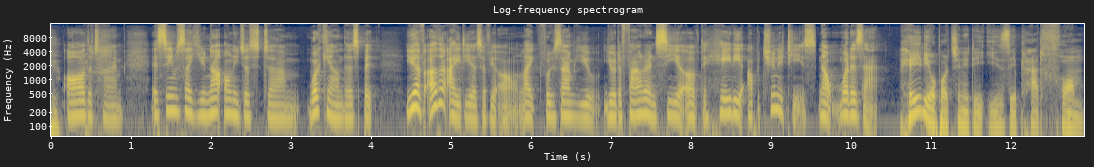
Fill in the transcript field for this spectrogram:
all the time. It seems like you're not only just um, working on this, but you have other ideas of your own. Like, for example, you you're the founder and CEO of the Haiti Opportunities. Now, what is that? Haiti Opportunity is a platform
